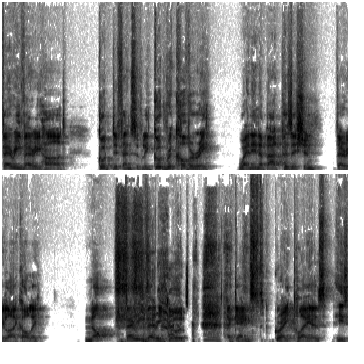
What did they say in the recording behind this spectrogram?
very, very hard, good defensively, good recovery when in a bad position, very like Ole. Not very, very good against great players. He's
